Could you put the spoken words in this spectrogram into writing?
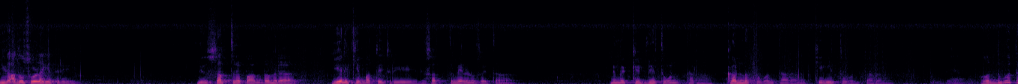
ಈಗ ಅದು ಸುಳ್ಳಾಗೈತಿ ರೀ ನೀವು ಸತ್ರಪ್ಪ ಅಂತಂದ್ರೆ ಏನು ಕಿಮ್ಮತ್ತು ರೀ ನೀವು ಸತ್ತ ಮೇಲೆ ಸಹಿತ ನಿಮ್ಮ ಕಿಡ್ನಿ ತೊಗೊತಾರ, ಕಣ್ಣು ತೊಗೊತಾರ, ಕಿವಿ ತೊಗೊತಾರ. ಅದ್ಭುತ.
